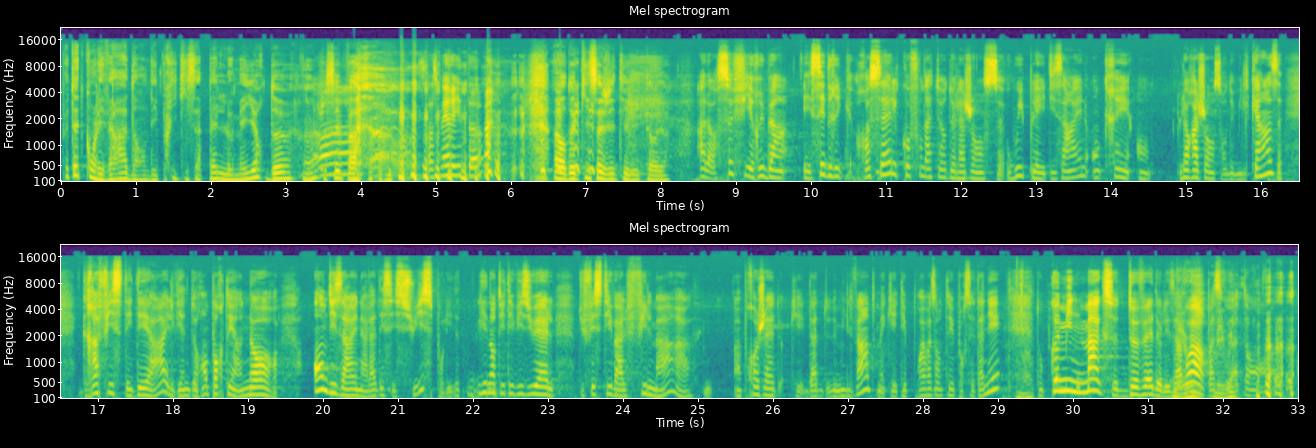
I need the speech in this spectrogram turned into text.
Peut-être qu'on les verra dans des prix qui s'appellent le meilleur d'eux. Hein, je ne sais pas. Ça, se mérite. Hein. Alors, de qui s'agit-il, Victoria? Alors, Sophie Rubin et Cédric Rossel, cofondateurs de l'agence WePlay Design, ont créé leur agence en 2015, graphistes et DA. Ils viennent de remporter un or en design à l'ADC Suisse pour l'identité visuelle du festival Filmar, un projet qui date de 2020, mais qui a été présenté pour cette année. Donc, Comine Max devait de les avoir, parce que, attends,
